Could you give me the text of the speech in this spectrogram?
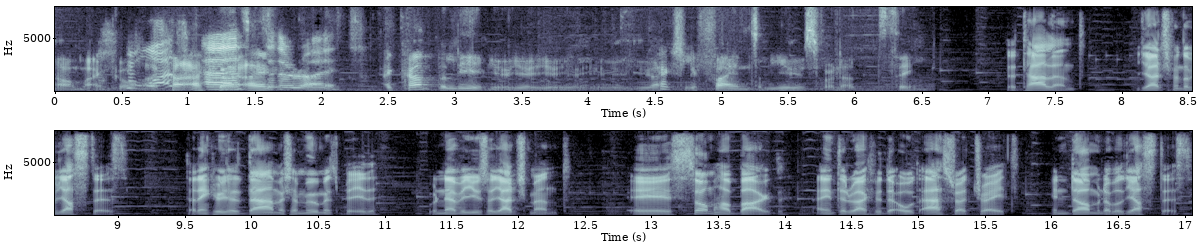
Oh my god! What? I, can't, I, ah, can't, Answer right. I, I can't believe you. You, you, you, you actually find some use for that thing. The talent, Judgment of Justice, that increases damage and movement speed whenever you use a judgment, is somehow bugged and interacts with the old Azerite trait, Indomitable Justice.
